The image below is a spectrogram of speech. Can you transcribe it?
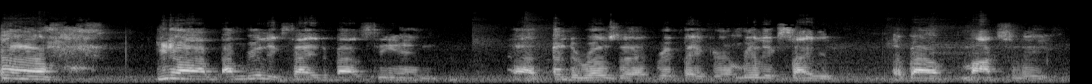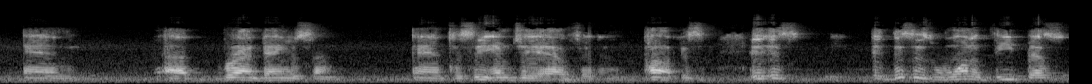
Uh, you know, I'm, I'm really excited about seeing uh, Thunder Rosa, Britt Baker. I'm really excited about Moxley and uh, Bryan Danielson, and to see MJF and Punk is it's it, this is one of the best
